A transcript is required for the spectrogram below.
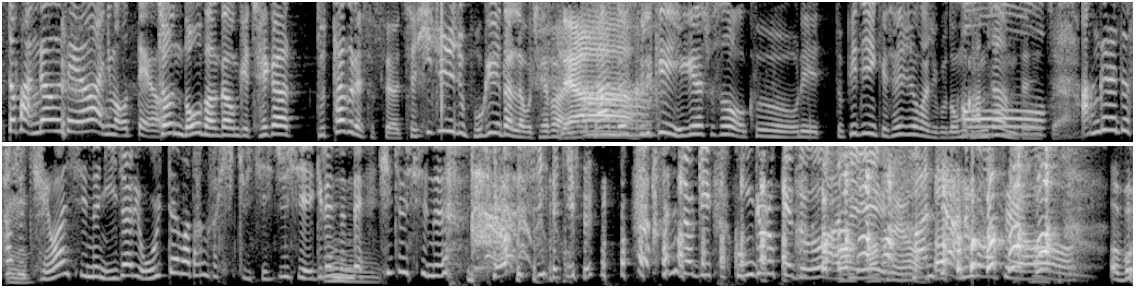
더 반가우세요? 아니면 어때요? 전 너무 반가운 게 제가 부탁을 했었어요. 진짜 희준이 좀 보게 해달라고 제발. 네, 아. 난늘 그렇게 얘기를 해주셔서 그 우리 또 피디님께서 해주셔가지고 너무 감사합니다 어, 진짜. 안 그래도 사실 음. 재환 씨는 이 자리 올 때마다 항상 희준 씨, 희준 씨 얘기를 했는데 음. 희준 씨는 재환 씨 얘기를 한 적이 공교롭게도 아직 아? 많지 않은 것 같아요. 아, 뭐,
